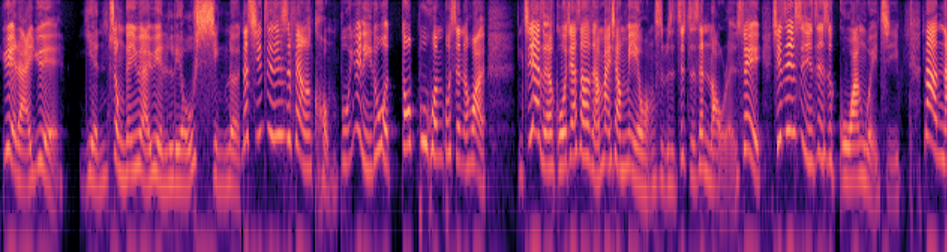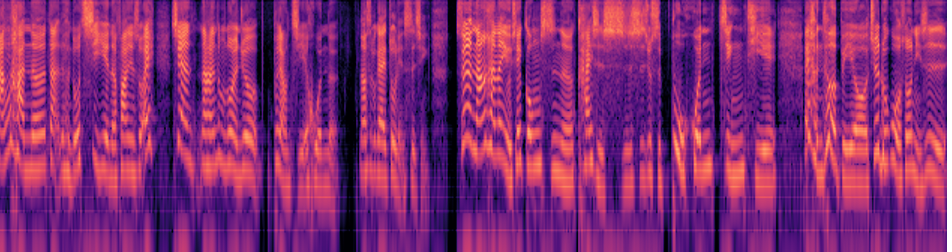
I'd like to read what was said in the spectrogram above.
越来越严重，跟越来越流行了。那其实这件事非常的恐怖，因为你如果都不婚不生的话，你接下来整个国家是要怎样迈向灭亡？是不是？就只剩老人，所以其实这件事情真的是国安危机。那南韩呢，但很多企业呢发现说，哎，现在南韩这么多人就不想结婚了。那是不是该做点事情？所以南韩呢，有些公司呢开始实施就是不婚津贴，哎，很特别哦。就如果说你是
